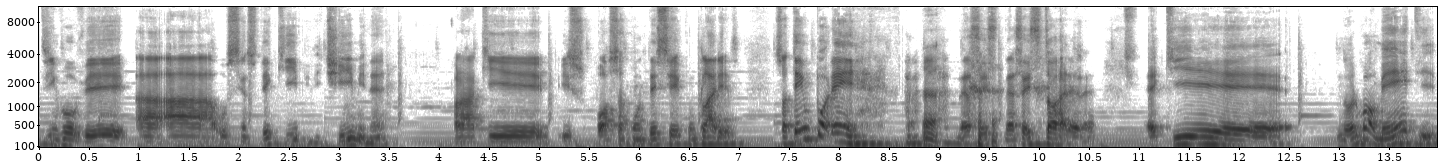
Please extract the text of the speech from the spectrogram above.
desenvolver a, a, o senso de equipe, de time, né? para que isso possa acontecer com clareza. Só tem um porém é. nessa, nessa história, né? É que normalmente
